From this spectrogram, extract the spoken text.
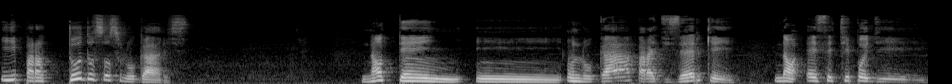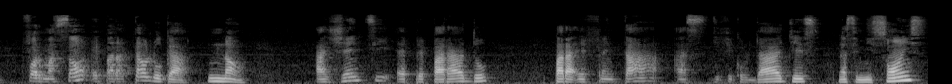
ir para todos os lugares. Não tem um lugar para dizer que não, esse tipo de formação é para tal lugar. Não a gente é preparado para enfrentar as dificuldades nas missões,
